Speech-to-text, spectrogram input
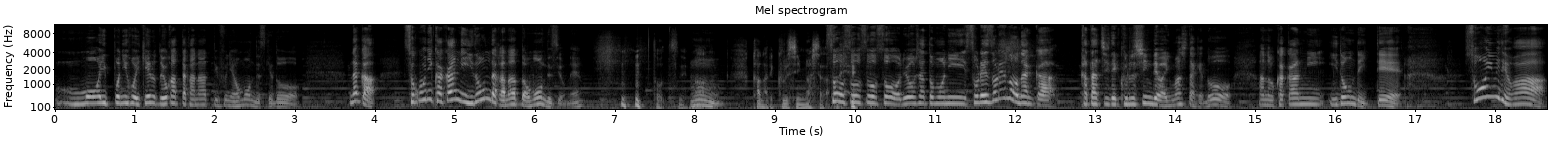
もう一歩二歩いけるとよかったかなっていうふうには思うんですけどなんかそこに果敢に挑んだかなとは思うんですよね。そうですね、まあうん、かなり苦しみましたからね。そうそうそうそう。両者ともにそれぞれのなんか形で苦しんではいましたけどあの果敢に挑んでいてそういう意味では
